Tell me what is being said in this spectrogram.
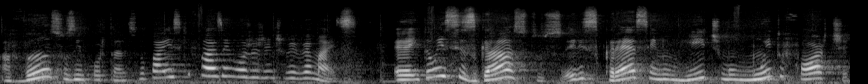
avanços importantes no país que fazem hoje a gente viver mais. É, então esses gastos eles crescem num ritmo muito forte.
